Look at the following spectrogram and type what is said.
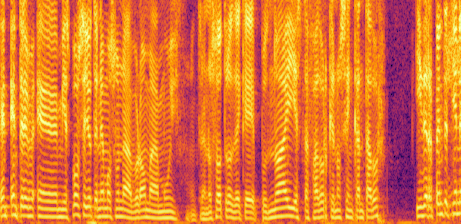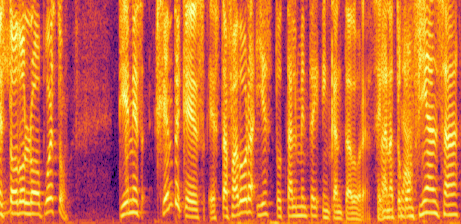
en- entre eh, mi esposa y yo tenemos una broma muy entre nosotros de que pues no hay estafador que no sea encantador. Y de repente tienes todo lo opuesto. Tienes gente que es estafadora y es totalmente encantadora. Se Claro, gana tu claro. confianza,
